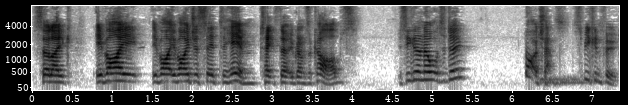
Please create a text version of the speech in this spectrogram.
So like, if I if I if I just said to him take 30 grams of carbs, is he gonna know what to do? Not a chance. Speaking food.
